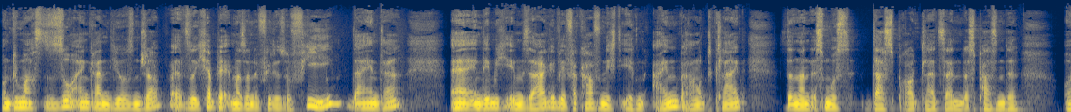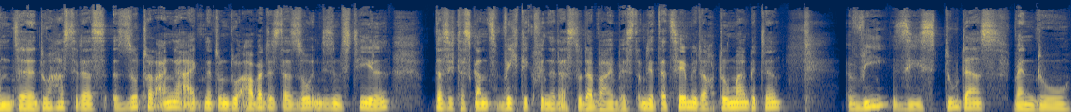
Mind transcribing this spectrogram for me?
und du machst so einen grandiosen Job. Also ich habe ja immer so eine Philosophie dahinter, äh, indem ich eben sage, wir verkaufen nicht irgendein Brautkleid, sondern es muss das Brautkleid sein, das passende. Und äh, du hast dir das so toll angeeignet und du arbeitest da so in diesem Stil, dass ich das ganz wichtig finde, dass du dabei bist. Und jetzt erzähl mir doch du mal bitte, wie siehst du das, wenn du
